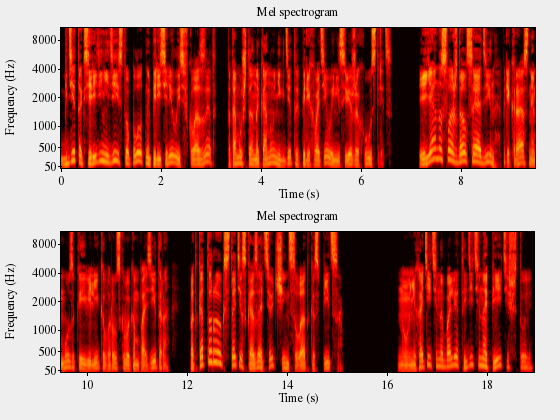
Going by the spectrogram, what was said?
Где-то к середине действа плотно переселилась в клозет, потому что накануне где-то перехватил перехватило несвежих устриц. И я наслаждался один прекрасной музыкой великого русского композитора, под которую, кстати сказать, очень сладко спится. «Ну, не хотите на балет, идите напейтесь, что ли.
